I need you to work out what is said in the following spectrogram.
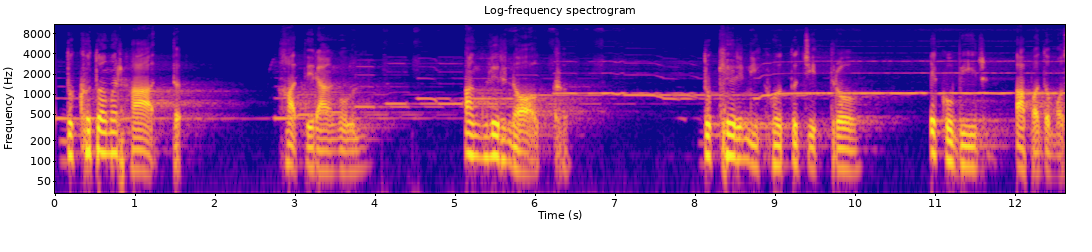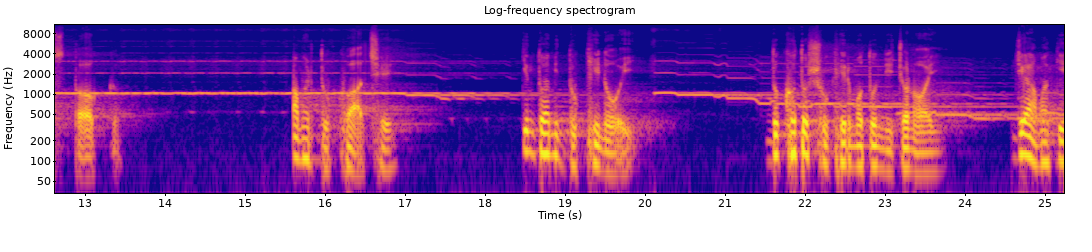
দুঃখ তো আমার হাত, হাতের আঙুল, আঙুলের নখ, দুঃখের নিখুঁত চিত্র এ কবির আপাদমস্তক। আমার দুঃখ আছে, কিন্তু আমি দুঃখী নই। দুঃখ তো সুখের মতো নিচ নয় যে আমাকে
